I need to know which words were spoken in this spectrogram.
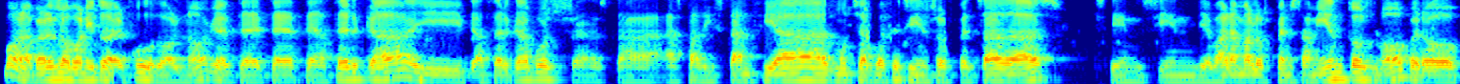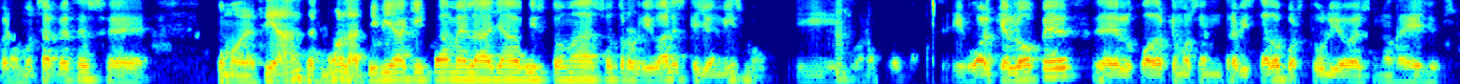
Bueno, pero es lo bonito del fútbol, ¿no? Que te, acerca y te acerca pues hasta, hasta distancias muchas veces insospechadas, sin, sin llevar a malos pensamientos, ¿no? Pero, pero muchas veces, eh, como decía antes, ¿no? La tibia quizá me la haya visto más otros rivales que yo mismo. Y bueno, pues, igual que López, el jugador que hemos entrevistado, pues Tulio es uno de ellos.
